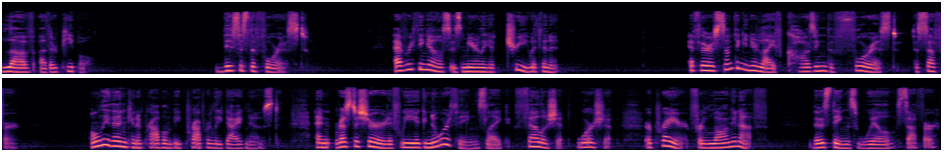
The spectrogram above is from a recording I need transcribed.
love other people. This is the forest. Everything else is merely a tree within it. If there is something in your life causing the forest to suffer, only then can a problem be properly diagnosed. And rest assured, if we ignore things like fellowship, worship, or prayer for long enough, those things will suffer.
